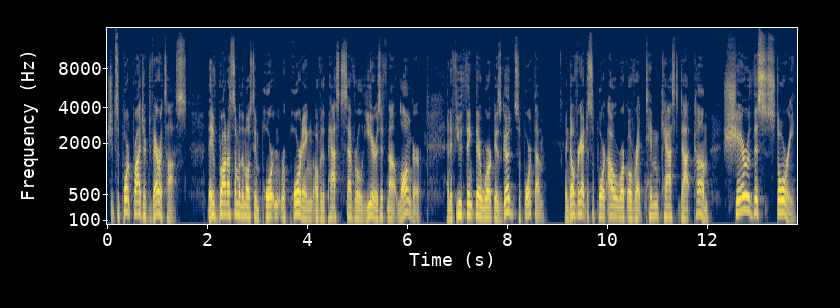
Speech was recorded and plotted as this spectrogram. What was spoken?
should support Project Veritas. They've brought us some of the most important reporting over the past several years, if not longer. And if you think their work is good, support them. And don't forget to support our work over at timcast.com. Share this story.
